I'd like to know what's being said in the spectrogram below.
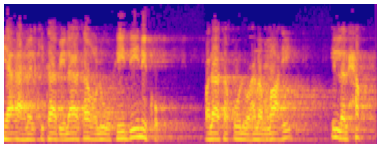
يا أهل الكتاب لا تغلوا في دينكم ولا تقولوا على الله إلا الحق.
